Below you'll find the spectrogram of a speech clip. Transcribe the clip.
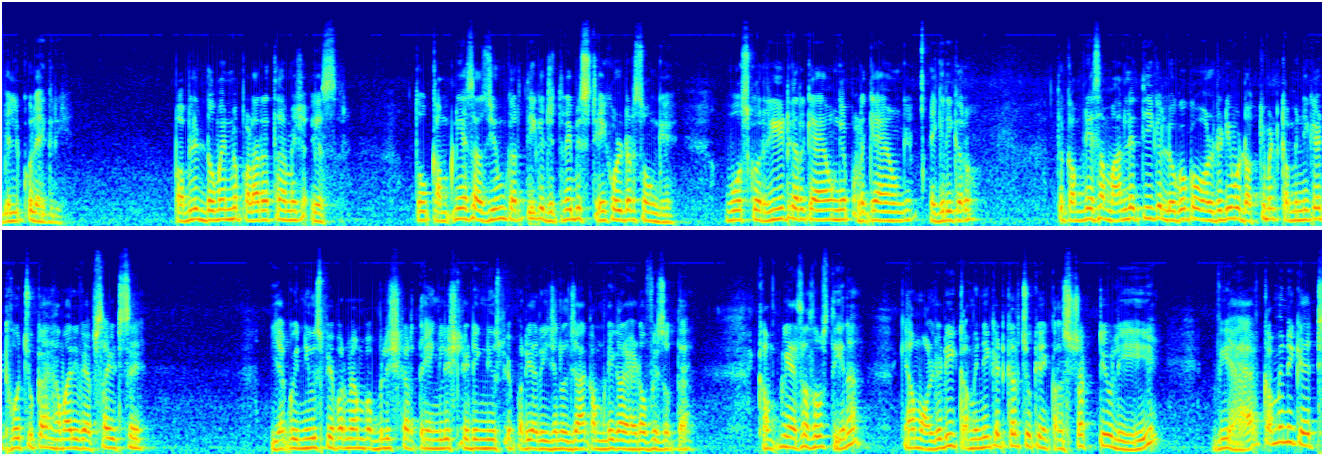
बिल्कुल एग्री पब्लिक डोमेन में पड़ा रहता है हमेशा यस सर तो कंपनी ऐसा अज्यूम करती है कि जितने भी स्टेक होल्डर्स होंगे, वो उसको रीड करके आए होंगे, पढ़ के आए होंगे एग्री करो। तो कंपनी ऐसा मान लेती है कि लोगों को ऑलरेडी वो डॉक्यूमेंट कम्युनिकेट हो चुका है हमारी वेबसाइट से। या कोई न्यूज़पेपर में हम पब्लिश करते हैं इंग्लिश लीडिंग न्यूज़पेपर या रीजनल जहाँ कंपनी का हेड ऑफ़िस होता है। कंपनी ऐसा सोचती है ना कि हम ऑलरेडी कम्युनिकेट कर चुके हैं। Constructively we have communicate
